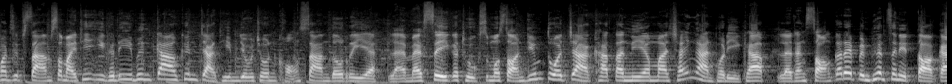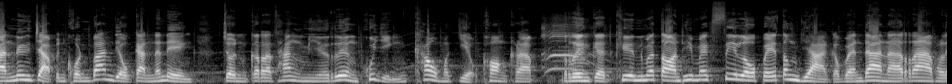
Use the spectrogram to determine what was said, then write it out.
2012-2013 สมัยที่อีคาดีเพิ่งก้าวขึ้นจากทีมเยาวชนของซามโดเรีย และแม็กซี่ก็ถูกสโมสรยืมตัวจากคาตาเนียมาใช้งานพอดีครับ และทั้งสองก็ได้เป็นเพื่อนสนิทต่อกันเนื่องจากเป็นคนบ้านเดียวกันนั่นเอง จนกระทั่งมีเรื่องผู้หญิงเข้ามาเกี่ยวข้องครับ เรื่องเกิดขึ้นเมื่อตอนที่แม็กซี่โลเปสต้องหย่ากับแวนด้านาร่าภรร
